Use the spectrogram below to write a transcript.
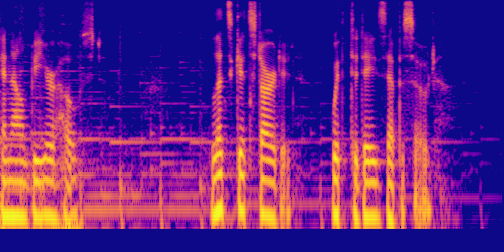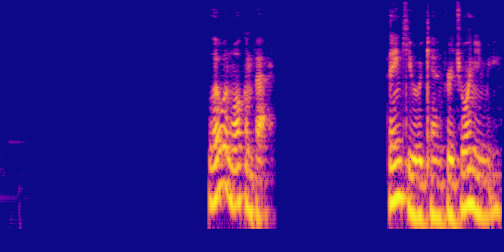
and I'll be your host. Let's get started with today's episode. Hello, and welcome back. Thank you again for joining me.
